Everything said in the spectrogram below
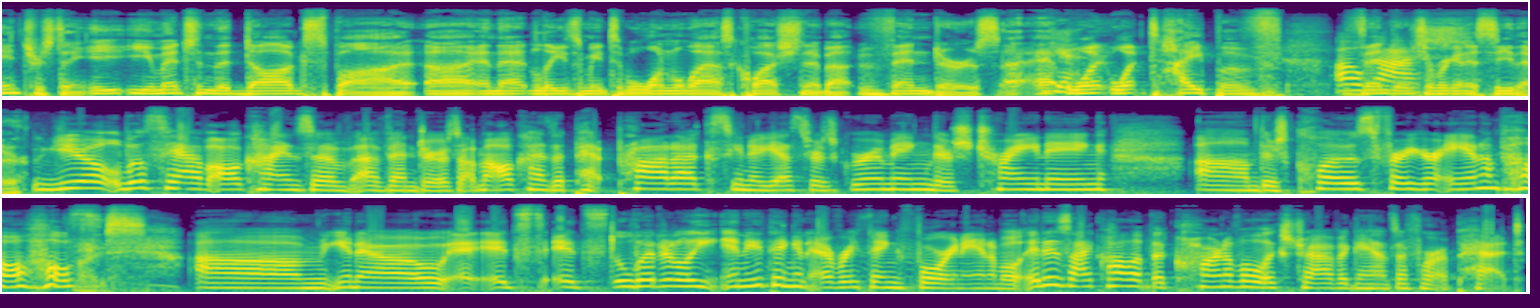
Interesting. You mentioned the dog spa, uh, and that leads me to one last question about vendors. Uh, yeah. What what type of oh, vendors gosh. are we going to see there? You'll we'll see have all kinds of uh, vendors, um, all kinds of pet products. You know, yes, there's grooming, there's training, um, there's clothes for your animals. Nice. Um, you know, it's it's literally anything and everything for an animal. It is I call it the carnival extravaganza for a pet.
